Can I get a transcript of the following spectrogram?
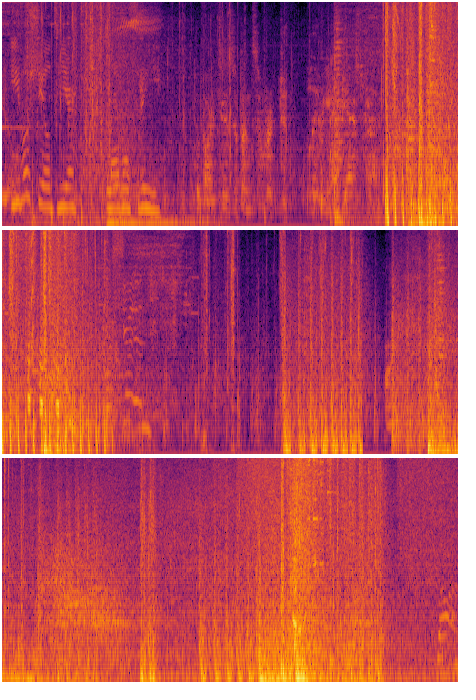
Shield. Evil shield here. Level 3. The participants have redu- leaving a gas trap. We're shooting. Got.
